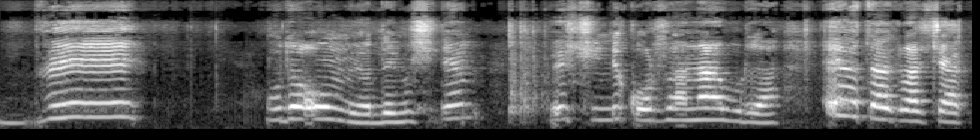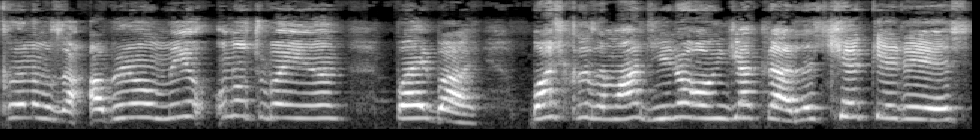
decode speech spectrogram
Ve bu da olmuyor demiştim. Ve şimdi korsanlar burada. Evet arkadaşlar kanalımıza abone olmayı unutmayın. Bay bay. Başka zaman yine oyuncaklarda çekeriz.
